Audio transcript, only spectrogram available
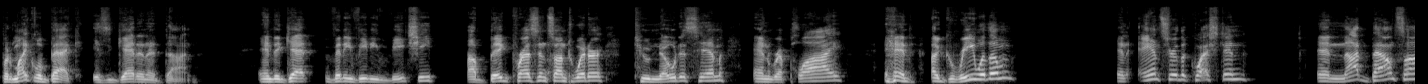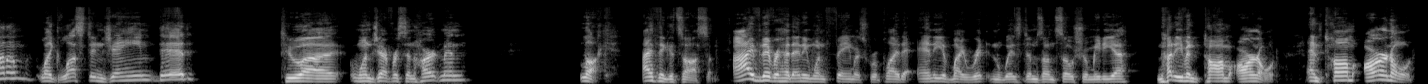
But Michael Beck is getting it done. And to get Vinny Vidi Vici, a big presence on Twitter, to notice him and reply and agree with him and answer the question and not bounce on him like Lustin Jane did to uh, one Jefferson Hartman. Look, I think it's awesome. I've never had anyone famous reply to any of my written wisdoms on social media, not even Tom Arnold. And Tom Arnold,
